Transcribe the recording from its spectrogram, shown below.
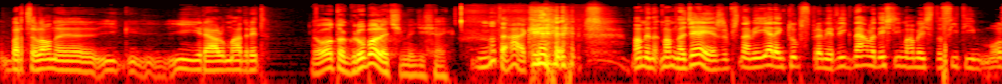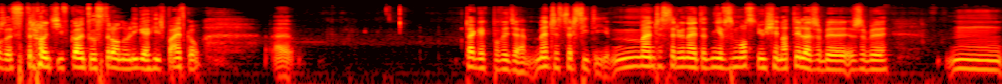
Barcelony i, i Realu Madryt. O, to grubo lecimy dzisiaj. No tak. Mamy, mam nadzieję, że przynajmniej jeden klub z Premier League, nawet jeśli ma być to City, może strąci w końcu stroną Ligę Hiszpańską. E, Tak jak powiedziałem, Manchester City. Manchester United nie wzmocnił się na tyle, żeby, żeby mm,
